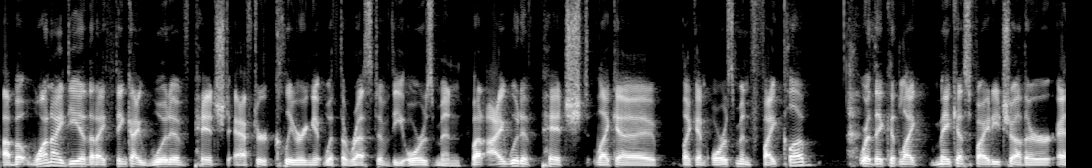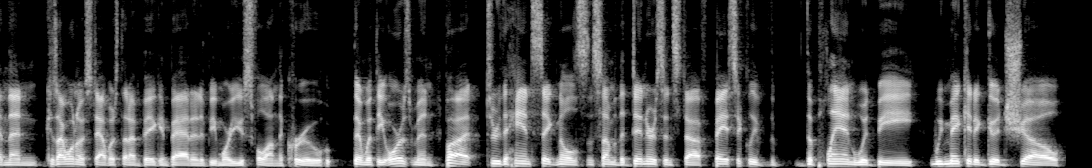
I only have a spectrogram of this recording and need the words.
Uh, but one idea that I think I would have pitched after clearing it with the rest of the oarsmen, but I would have pitched like a like an oarsman fight club where they could like make us fight each other and then because I want to establish that I'm big and bad and it'd be more useful on the crew than with the oarsmen. But through the hand signals and some of the dinners and stuff, basically the, the plan would be we make it a good show.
